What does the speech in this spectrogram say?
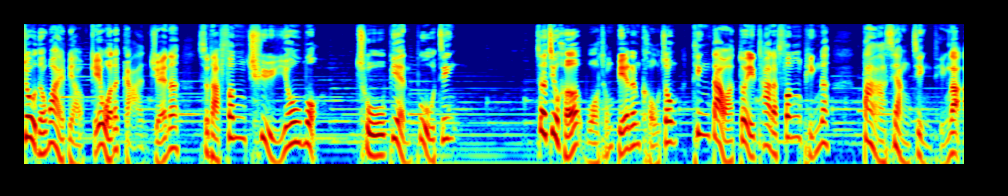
Joe 的外表给我的感觉呢，是他风趣幽默。处变不惊，这就和我从别人口中听到啊对他的风评呢大相径庭了。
